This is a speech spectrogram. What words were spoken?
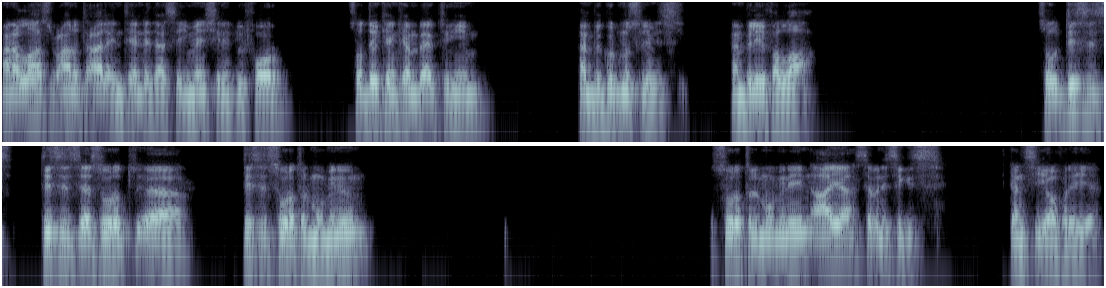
and Allah subhanahu wa ta'ala intended as he mentioned it before so they can come back to him and be good Muslims and believe Allah. So this is this is uh, surah uh, this is surah al-mu'minun. Surah al-mu'minin ayah 76 you can see over here.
